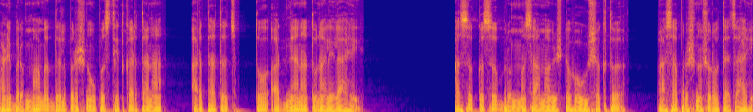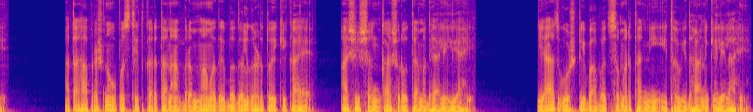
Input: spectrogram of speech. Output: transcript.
आणि ब्रह्माबद्दल प्रश्न उपस्थित करताना अर्थातच तो अज्ञानातून आलेला आहे. असं कसं ब्रह्म समाविष्ट होऊ शकतं असा प्रश्न श्रोत्याचा आहे. आता हा प्रश्न उपस्थित करताना ब्रह्मामध्ये बदल घडतोय की काय अशी शंका श्रोत्यामध्ये आलेली आहे. याच गोष्टीबाबत समर्थांनी इथं विधान केलेलं आहे.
